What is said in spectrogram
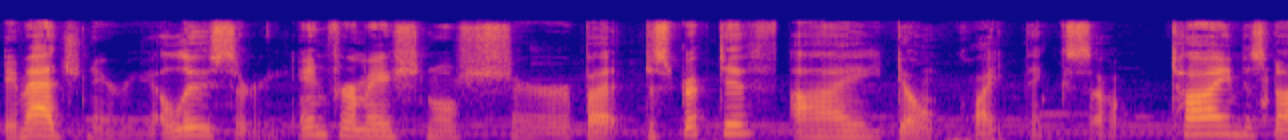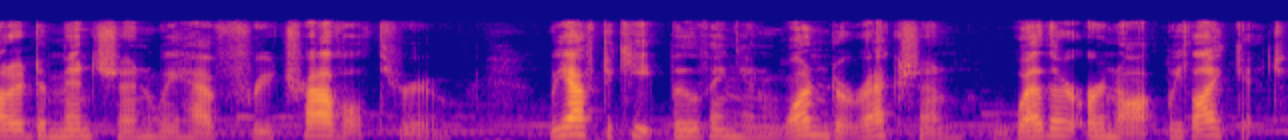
imaginary, illusory, informational, sure, but descriptive? I don't quite think so. Time is not a dimension we have free travel through. We have to keep moving in one direction, whether or not we like it.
